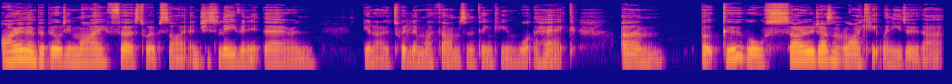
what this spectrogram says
I remember building my first website and just leaving it there and, you know, twiddling my thumbs and thinking, what the heck? Um, but Google so doesn't like it when you do that.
